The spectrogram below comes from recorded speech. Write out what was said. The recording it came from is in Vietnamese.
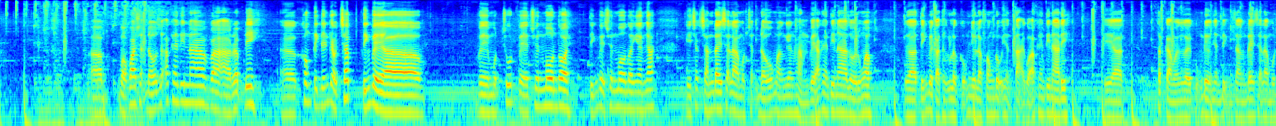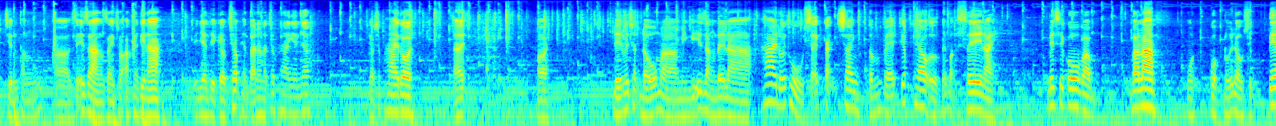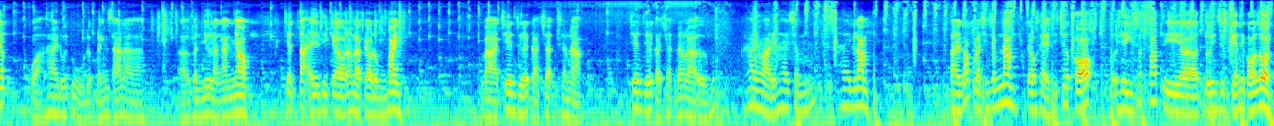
Uh, bỏ qua trận đấu giữa Argentina và Ả Rập đi uh, không tính đến kèo chấp tính về uh, về một chút về chuyên môn thôi. Tính về chuyên môn thôi anh em nhá. Thì chắc chắn đây sẽ là một trận đấu mà nghiêng hẳn về Argentina rồi đúng không? Giờ tính về cả thực lực cũng như là phong độ hiện tại của Argentina đi. Thì uh, tất cả mọi người cũng đều nhận định rằng đây sẽ là một chiến thắng uh, dễ dàng dành cho Argentina. Tuy nhiên thì kèo chấp hiện tại đang là chấp hai anh em nhá. Kèo chấp hai thôi. Đấy. Rồi đến với trận đấu mà mình nghĩ rằng đây là hai đối thủ sẽ cạnh tranh tấm vé tiếp theo ở cái bảng C này. Mexico và Ba Lan một cuộc đối đầu trực tiếp của hai đối thủ được đánh giá là uh, gần như là ngang nhau. Hiện tại thì kèo đang là kèo đồng banh và trên dưới cả trận xem nào. Trên dưới cả trận đang là ở mức hai hòa đến 2.25 tài góc là 9.5 kèo thẻ thì chưa có đội hình xuất phát thì ờ, đội hình dự kiến thì có rồi.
